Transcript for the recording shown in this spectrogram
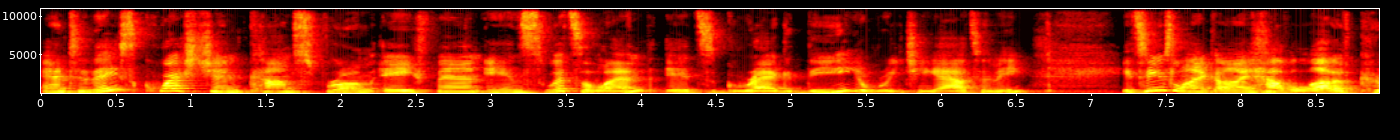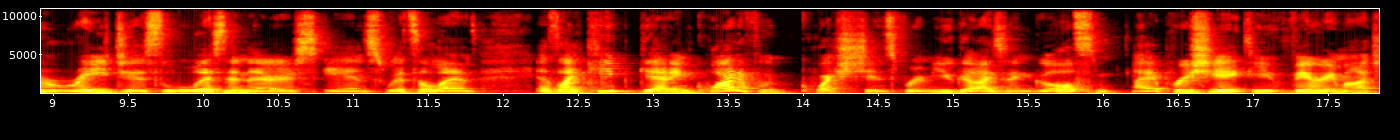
And today's question comes from a fan in Switzerland. It's Greg D reaching out to me. It seems like I have a lot of courageous listeners in Switzerland as I keep getting quite a few questions from you guys and girls. I appreciate you very much.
